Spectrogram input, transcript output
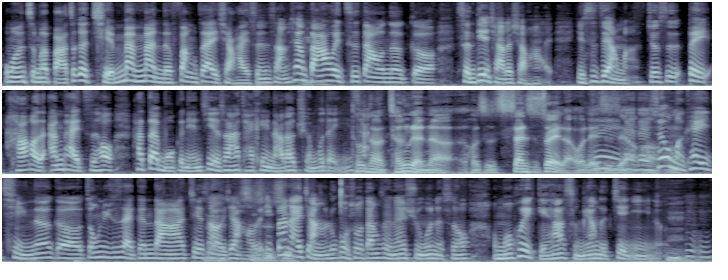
我们怎么把这个钱慢慢的放在小孩身上？像大家会知道那个沈殿霞的小孩也是这样嘛，就是被好好的安排之后，他在某个年纪的时候，他才可以拿到全部的遗产。通常成人了，或是三十岁了，或者是这样。对，对，对，所以我们可以请那个钟律师来跟大家介绍一下好了。一般来讲，如果说当事人在询问的时候，我们会给他什么样的建议呢？嗯嗯嗯，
